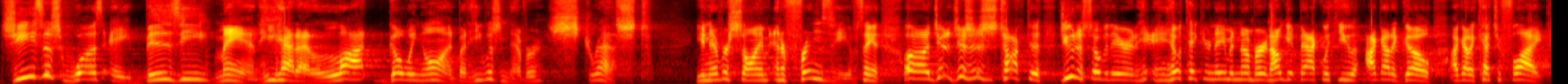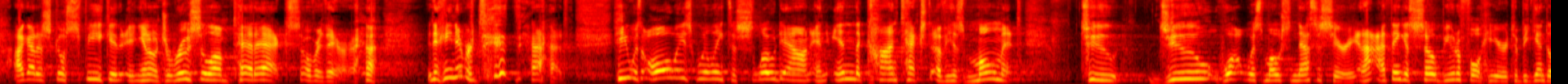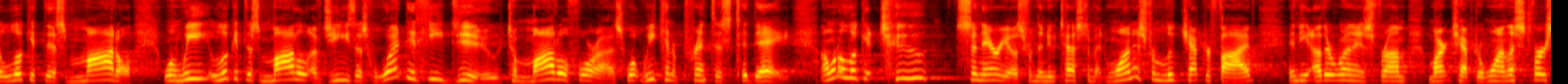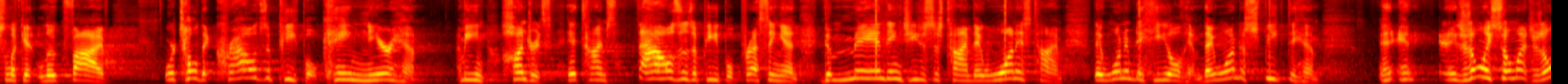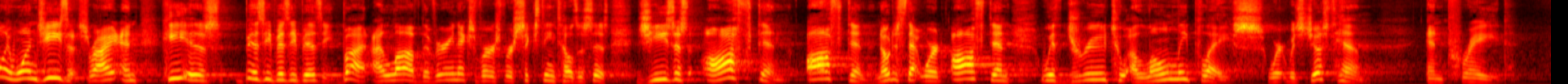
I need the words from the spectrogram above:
Jesus was a busy man. He had a lot going on, but he was never stressed. You never saw him in a frenzy of saying, oh, just, just talk to Judas over there and he'll take your name and number and I'll get back with you. I got to go. I got to catch a flight. I got to just go speak in, you know, Jerusalem TEDx over there. he never did that. He was always willing to slow down and in the context of his moment to do what was most necessary. And I think it's so beautiful here to begin to look at this model. When we look at this model of Jesus, what did he do to model for us what we can apprentice today? I want to look at two scenarios from the New Testament. One is from Luke chapter 5, and the other one is from Mark chapter 1. Let's first look at Luke 5. We're told that crowds of people came near him. I mean, hundreds, at times thousands of people pressing in, demanding Jesus' time. They want his time. They want him to heal him. They want to speak to him. And, and, and, there's only so much. There's only one Jesus, right? And he is busy, busy, busy. But I love the very next verse, verse 16 tells us this Jesus often, often, notice that word, often withdrew to a lonely place where it was just him and prayed.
